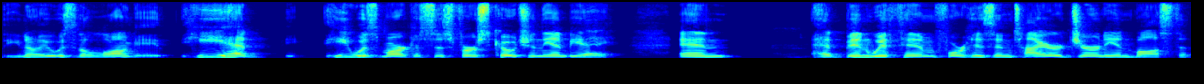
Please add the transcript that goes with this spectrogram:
you know, it was the long, he had, he was Marcus's first coach in the NBA and had been with him for his entire journey in Boston.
